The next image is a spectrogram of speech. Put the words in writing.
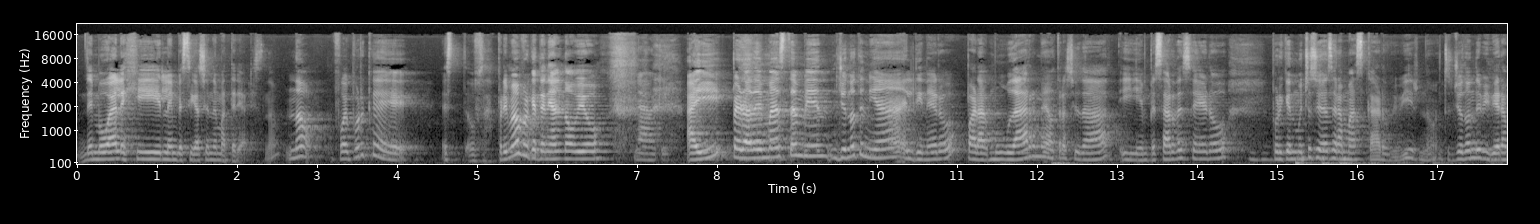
de me voy a elegir la investigación de materiales, ¿no? No, fue porque, o sea, primero porque tenía el novio ah, ahí, pero además también yo no tenía el dinero para mudarme a otra ciudad y empezar de cero, porque en muchas ciudades era más caro vivir, ¿no? Entonces yo donde viviera,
